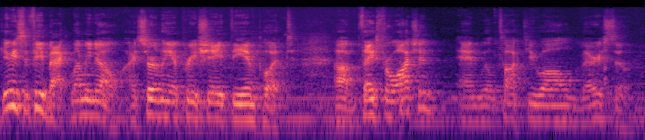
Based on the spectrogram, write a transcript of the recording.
give me some feedback, let me know. I certainly appreciate the input. Um, thanks for watching, and we'll talk to you all very soon.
